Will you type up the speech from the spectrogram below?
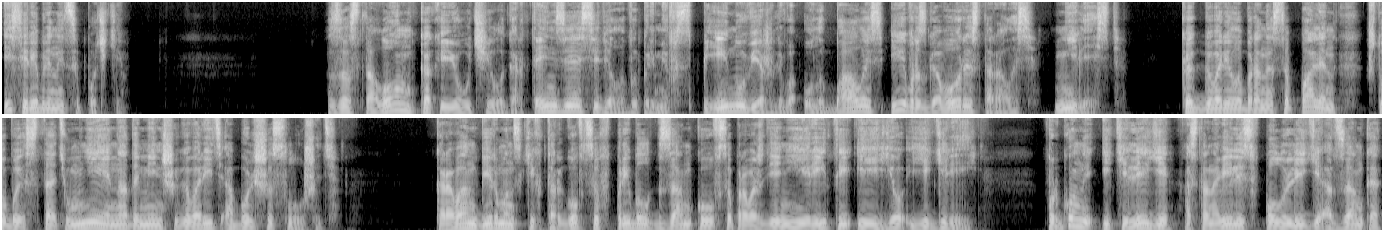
и серебряной цепочке. За столом, как ее учила Гортензия, сидела выпрямив спину, вежливо улыбалась и в разговоры старалась не лезть. Как говорила баронесса Палин, чтобы стать умнее, надо меньше говорить, а больше слушать. Караван бирманских торговцев прибыл к замку в сопровождении Риты и ее егерей. Фургоны и телеги остановились в полулиге от замка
